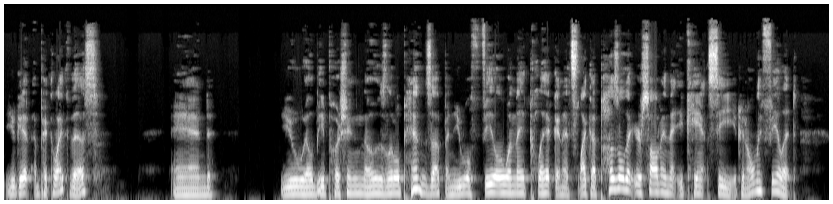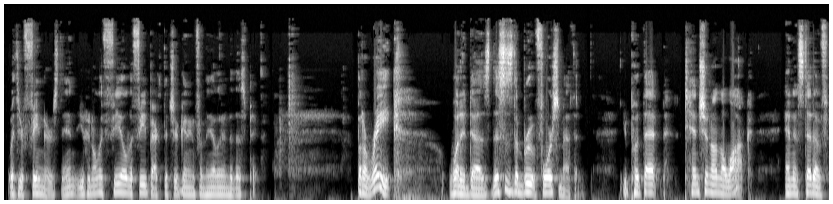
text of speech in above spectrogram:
you get a pick like this and you will be pushing those little pins up and you will feel when they click and it's like a puzzle that you're solving that you can't see. You can only feel it with your fingers. Then you can only feel the feedback that you're getting from the other end of this pick. But a rake what it does this is the brute force method. You put that tension on the lock and instead of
